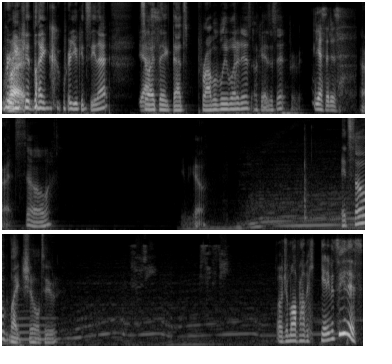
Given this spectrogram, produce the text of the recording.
Where Right. you could like where you could see that. So I think that's probably what it is. Okay, is this it? Perfect. Yes, it is. All right, so here we go. It's so like chill too. Oh, Jamal probably can't even see this.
